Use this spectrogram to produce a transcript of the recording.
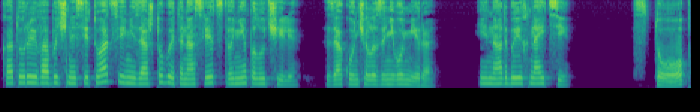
Которые в обычной ситуации ни за что бы это наследство не получили. Закончила за него Мира. И надо бы их найти. «Стоп!»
